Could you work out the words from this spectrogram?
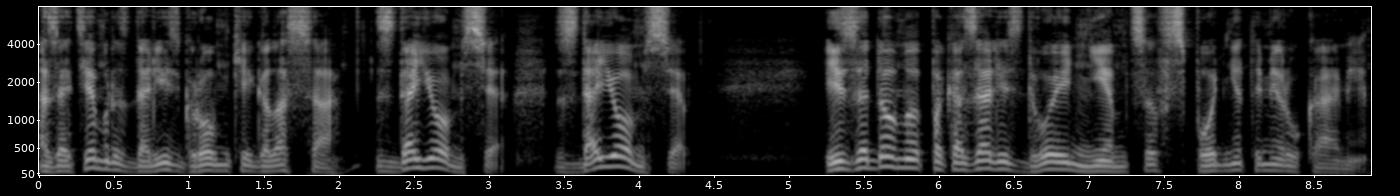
а затем раздались громкие голоса. «Сдаемся! Сдаемся!» Из-за дома показались двое немцев с поднятыми руками.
